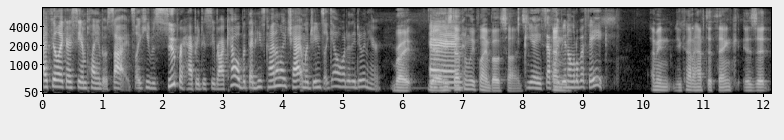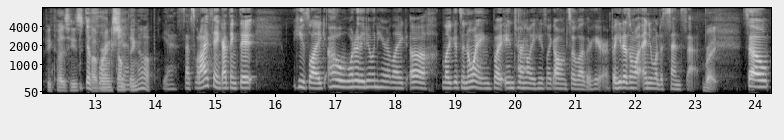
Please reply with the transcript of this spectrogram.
I feel like I see him playing both sides. Like he was super happy to see Raquel, but then he's kind of like chatting with James, like, "Yo, what are they doing here?" right yeah he's definitely playing both sides Yeah, he's definitely And- being a little bit fake. I mean, you kind of have to think: is it because he's covering something up? Yes, that's what I think. I think that he's like, "Oh, what are they doing here?" Like, ugh, like it's annoying, but internally he's like, "Oh, I'm so glad they're here." But he doesn't want anyone to sense that. Right. So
